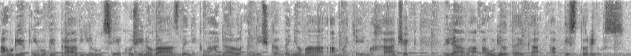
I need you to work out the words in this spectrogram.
Audioknihu vypráví Lucie Kožinová, Zdeněk Mahdal, Eliška Beňová a Matěj Macháček, vydává Audiotéka a Pistorius.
